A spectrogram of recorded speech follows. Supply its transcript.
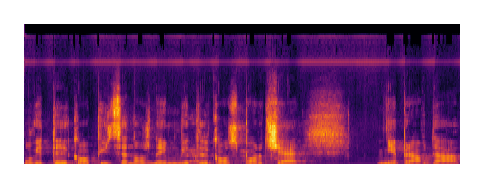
mówię tylko o piłce nożnej, mówię tylko o sporcie. Nieprawda.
